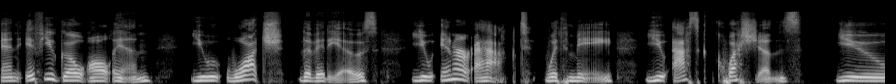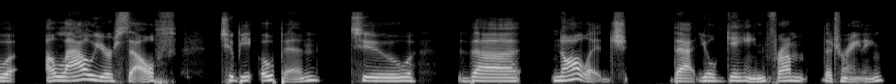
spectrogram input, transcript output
and if you go all in, you watch the videos, you interact with me, you ask questions, you allow yourself to be open to the knowledge that you'll gain from the training,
